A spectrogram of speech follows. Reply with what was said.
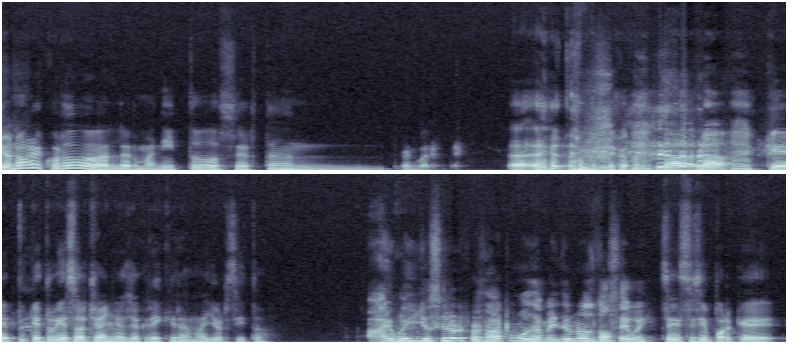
yo, no recuerdo al hermanito ser tan... Pendejo. no, no, que, que tuviese ocho años. Yo creí que era mayorcito. Ay, güey, yo sí lo recordaba como también de unos 12, güey. Sí, sí, sí, porque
